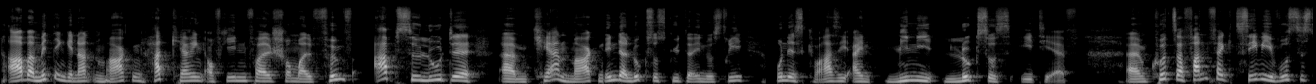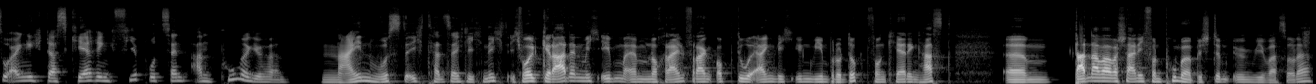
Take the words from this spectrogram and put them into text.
Aber mit den genannten Marken hat Kering auf jeden Fall schon mal fünf absolute ähm, Kernmarken in der Luxusgüterindustrie und ist quasi ein Mini-Luxus-ETF. Ähm, kurzer Fun-Fact: Sebi, wusstest du eigentlich, dass Kering 4% an Puma gehören? Nein, wusste ich tatsächlich nicht. Ich wollte gerade mich eben ähm, noch reinfragen, ob du eigentlich irgendwie ein Produkt von Kering hast. Ähm, dann aber wahrscheinlich von Puma bestimmt irgendwie was, oder?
